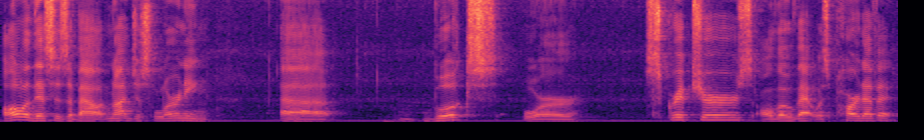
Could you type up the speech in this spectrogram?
all of this is about not just learning uh, books or scriptures, although that was part of it,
